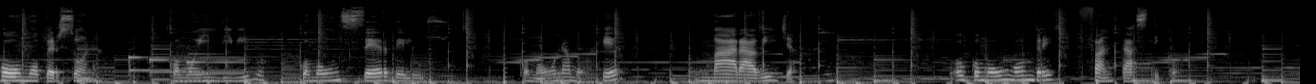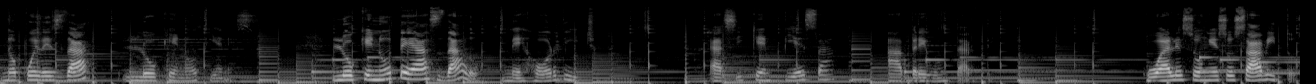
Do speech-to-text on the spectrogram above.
como persona, como individuo, como un ser de luz, como una mujer maravilla o como un hombre fantástico. No puedes dar lo que no tienes, lo que no te has dado, mejor dicho. Así que empieza a preguntarte, ¿cuáles son esos hábitos?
